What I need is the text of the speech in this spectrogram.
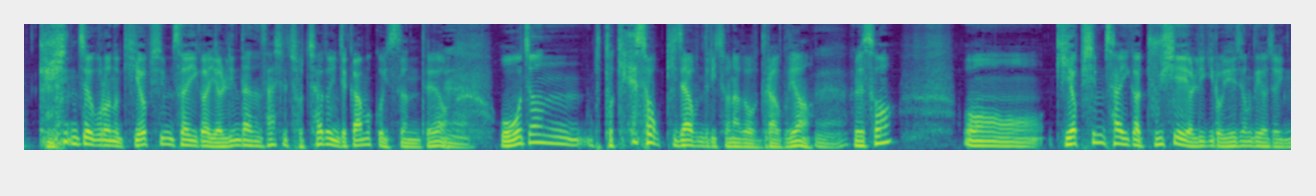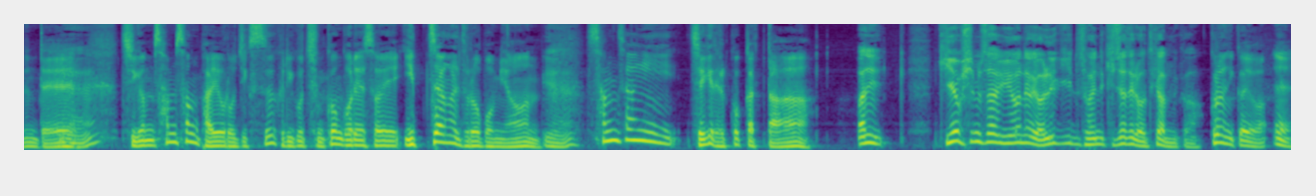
개인적으로는 기업 심사위가 열린다는 사실조차도 이제 까먹고 있었는데요. 네. 오전부터 계속 기자분들이 전화가 오더라고요. 네. 그래서 어, 기업 심사위가 2시에 열리기로 예정되어져 있는데 네. 지금 삼성 바이오로직스 그리고 증권거래소의 입장을 들어보면 예. 상장이 재개될 것 같다. 아니 기업심사위원회가 열리기도 전인데 기자들이 어떻게 합니까? 그러니까요. 예.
